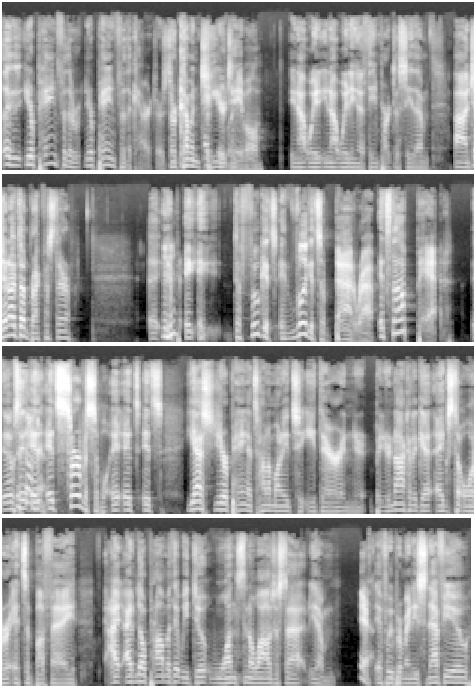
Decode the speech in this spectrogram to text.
like, you're paying for the you're paying for the characters. They're coming to your table. You're not waiting. You're not waiting at a theme park to see them. Uh, Jen, I've done breakfast there. Uh, Mm-hmm. it- it- the food gets it really gets a bad rap. It's not bad. I would say not it, it's serviceable. It, it's it's yes, you're paying a ton of money to eat there, and you're but you're not going to get eggs to order. It's a buffet. I, I have no problem with it. We do it once in a while, just to you know, Yeah. If we bring my niece and nephew,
